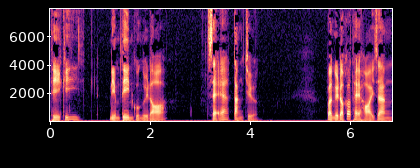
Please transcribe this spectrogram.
thì cái niềm tin của người đó sẽ tăng trưởng. Và người đó có thể hỏi rằng,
